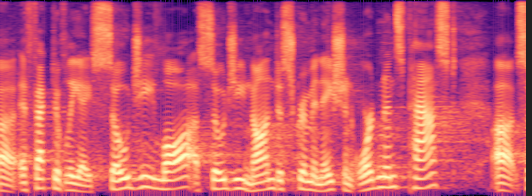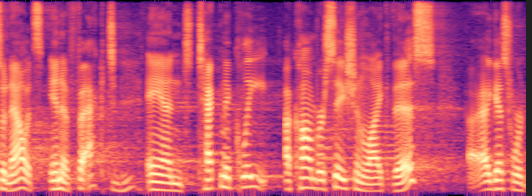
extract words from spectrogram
uh, effectively a SOGI law, a SOGI non discrimination ordinance passed. Uh, so now it's in effect. Mm-hmm. And technically, a conversation like this I guess we're,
